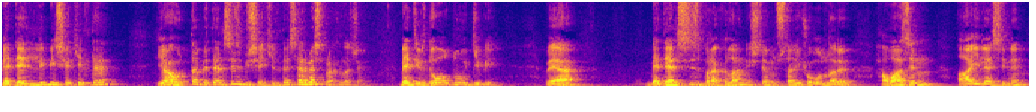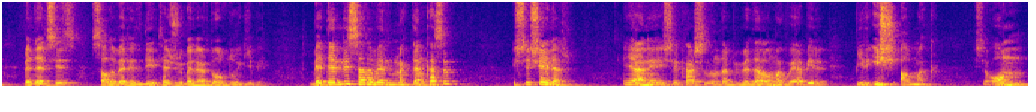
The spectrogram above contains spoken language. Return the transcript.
bedelli bir şekilde yahut da bedelsiz bir şekilde serbest bırakılacak. Bedir'de olduğu gibi veya bedelsiz bırakılan işte Müstalik oğulları Havazin ailesinin bedelsiz salı verildiği tecrübelerde olduğu gibi. Bedelli sarı verilmekten kasıt işte şeyler. Yani işte karşılığında bir bedel almak veya bir bir iş almak. İşte 10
